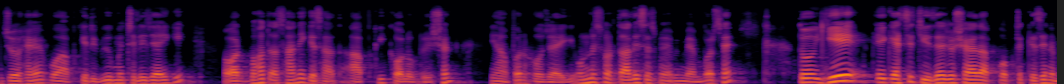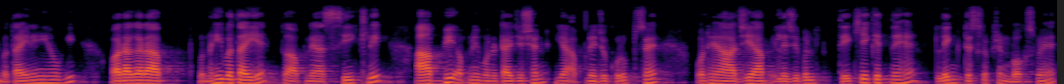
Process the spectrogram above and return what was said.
जो है, वो आपकी रिव्यू में चली जाएगी। और बहुत आसानी के साथ आपकी कोलोब्रेशन यहाँ पर हो जाएगी। उन्नीस सौ अड़तालीस इसमें अभी मेंबर्स हैं। तो ये एक ऐसी चीज़ है जो शायद आपको अब तक किसी ने बताई नहीं होगी और अगर आपको नहीं बताई है तो आपने आज सीख ली। आप भी अपनी मोनेटाइजेशन या अपने जो ग्रुप्स हैं, उन्हें आज ही आप एलिजिबल देखिए कितने हैं। लिंक डिस्क्रिप्शन बॉक्स में है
